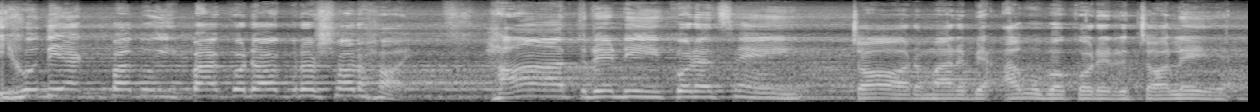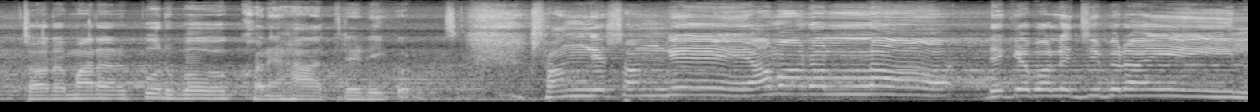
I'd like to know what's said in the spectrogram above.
ইহুদি এক পা দুই পা করে অগ্রসর হয়। হাত রেডি করেছে, চর মারবে আবু বকরের চলে। চর মারার পূর্বক্ষণে হাত রেডি করেছে। সঙ্গে সঙ্গে আমার আল্লাহ ডেকে বলে, জিব্রাইল,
